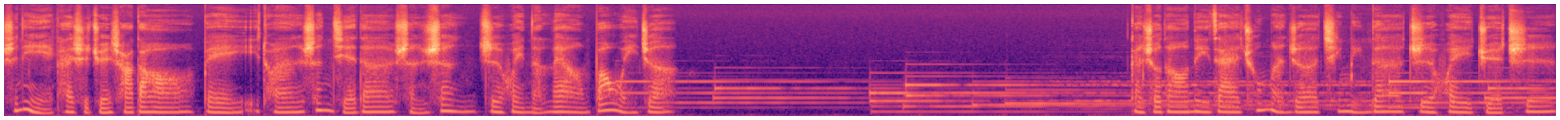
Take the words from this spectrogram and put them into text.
使你开始觉察到被一团圣洁的神圣智慧能量包围着，感受到内在充满着清明的智慧觉知，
